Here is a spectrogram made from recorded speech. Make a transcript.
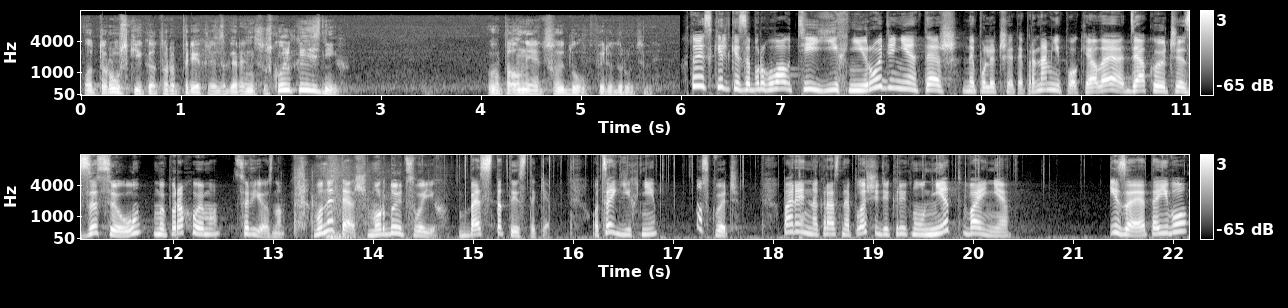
Вот русские, которые приехали за границу, сколько из них выполняют свой долг перед Родиной? Хто і скільки заборгував тій їхній родині, теж не полічити, принаймні поки. Але дякуючи ЗСУ, ми порахуємо серйозно. Вони теж мордують своїх без статистики. Оце їхні москвич. Парень на Красной площади крикнул «Нет войне!» И за это его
